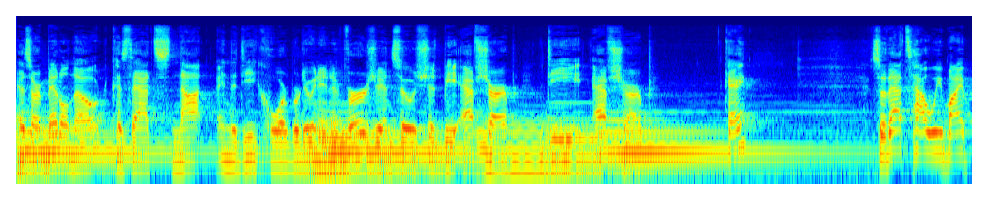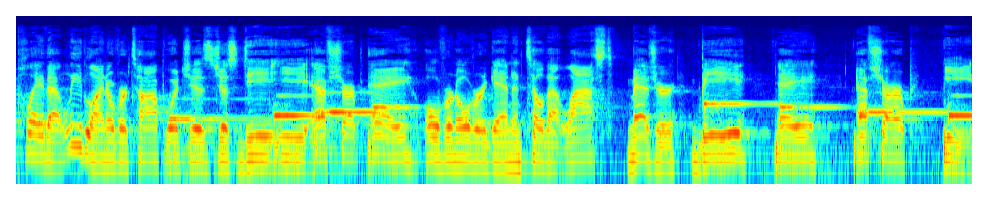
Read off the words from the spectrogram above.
as our middle note because that's not in the D chord. We're doing an inversion, so it should be F sharp, D, F sharp. Okay? So that's how we might play that lead line over top, which is just D, E, F sharp, A over and over again until that last measure, B, A, F sharp, E.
